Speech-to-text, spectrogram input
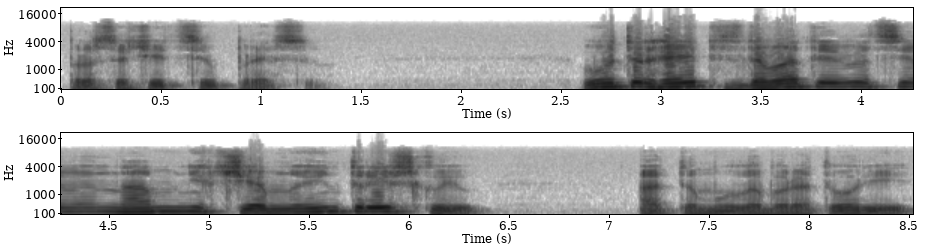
просочиться в пресу. Вотергейт здаватиметься нам нікчемною інтрижкою, а тому лабораторії,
